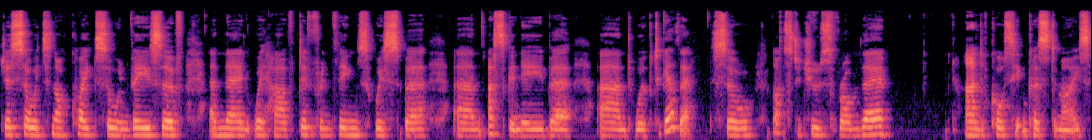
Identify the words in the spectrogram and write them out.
just so it's not quite so invasive and then we have different things whisper, um, ask a neighbour and work together. So lots to choose from there and of course you can customize.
